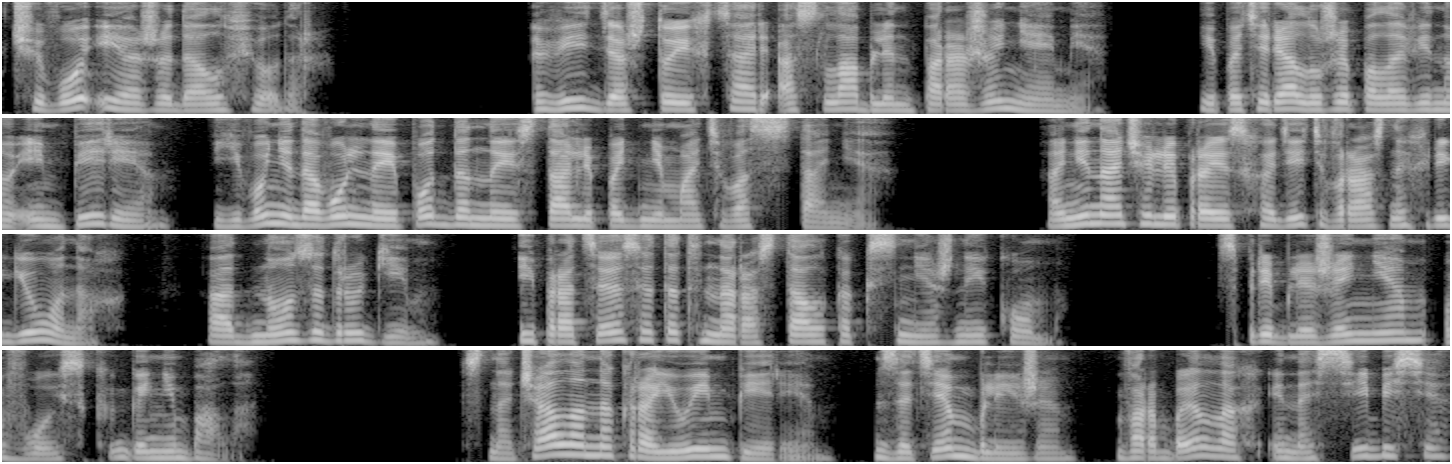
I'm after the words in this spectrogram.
чего и ожидал Федор. Видя, что их царь ослаблен поражениями и потерял уже половину империи, его недовольные подданные стали поднимать восстание. Они начали происходить в разных регионах, одно за другим, и процесс этот нарастал как снежный ком. С приближением войск Ганнибала. Сначала на краю империи, затем ближе. В Арбеллах и на Сибисе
